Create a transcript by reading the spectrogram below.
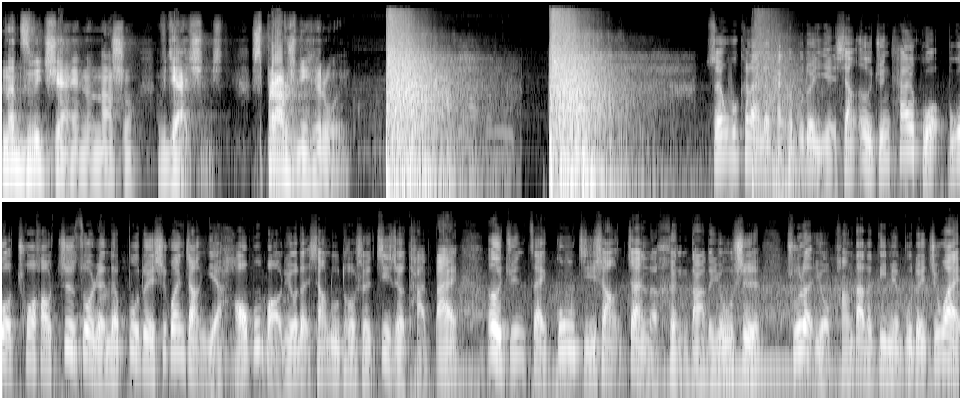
надзвичайну нашу вдячність. Справжні герої. 虽然乌克兰的坦克部队也向俄军开火，不过绰号“制作人”的部队士官长也毫不保留地向路透社记者坦白，俄军在攻击上占了很大的优势。除了有庞大的地面部队之外，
